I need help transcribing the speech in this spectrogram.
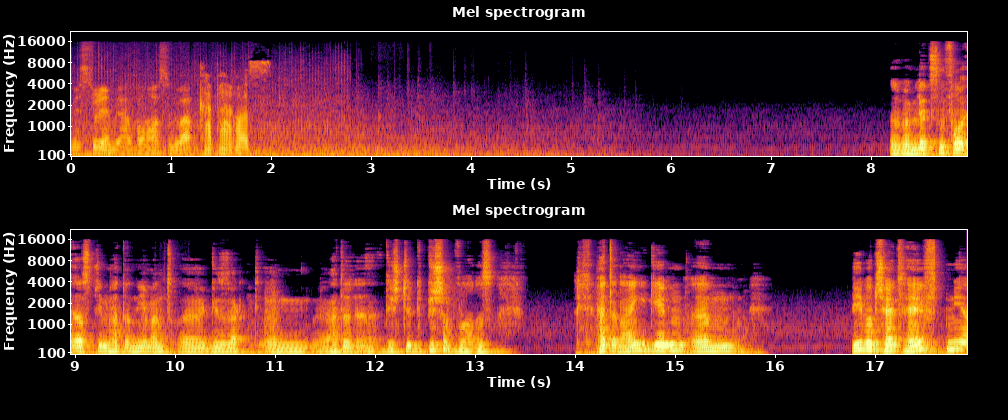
Wer bist du denn? Wer- Warum hast du ab? Kaparos. Also beim letzten VR-Stream hat dann jemand äh, gesagt, ähm, er hatte, äh, die, die Bishop war das, hat dann eingegeben, ähm, lieber Chat, helft mir,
